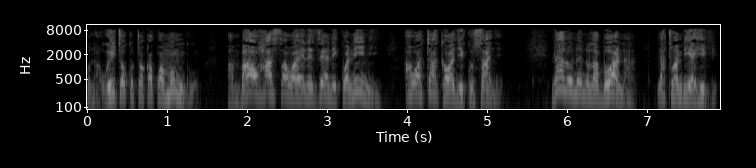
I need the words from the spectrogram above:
kuna wito kutoka kwa mungu ambao hasa waelezea ni kwa nini awataka wajikusanye. Nalo neno la bwana latuambia hivi.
